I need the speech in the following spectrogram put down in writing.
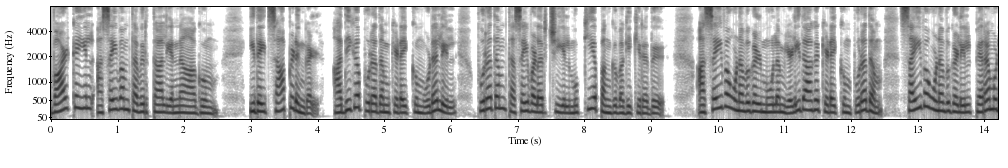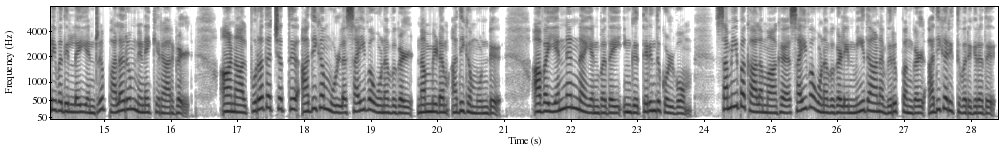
வாழ்க்கையில் அசைவம் தவிர்த்தால் என்ன ஆகும்? இதைச் சாப்பிடுங்கள். அதிக புரதம் கிடைக்கும் உடலில் புரதம் தசை வளர்ச்சியில் முக்கிய பங்கு வகிக்கிறது. அசைவ உணவுகள் மூலம் எளிதாக கிடைக்கும் புரதம் சைவ உணவுகளில் பெற முடிவதில்லை என்று பலரும் நினைக்கிறார்கள். ஆனால் புரதச்சத்து அதிகம் உள்ள சைவ உணவுகள் நம்மிடம் அதிகம் உண்டு. அவை என்னென்ன என்பதை இங்கு தெரிந்து கொள்வோம். சமீப காலமாக சைவ உணவுகளின் மீதான விருப்பங்கள் அதிகரித்து வருகிறது.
